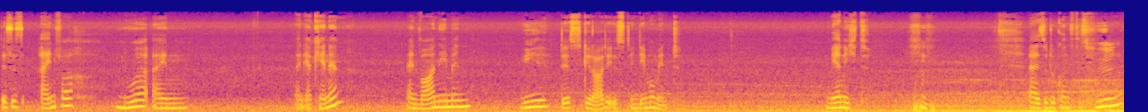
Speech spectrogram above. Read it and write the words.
Das ist einfach nur ein, ein Erkennen, ein Wahrnehmen, wie das gerade ist in dem Moment. Mehr nicht. Also du kannst es fühlen,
